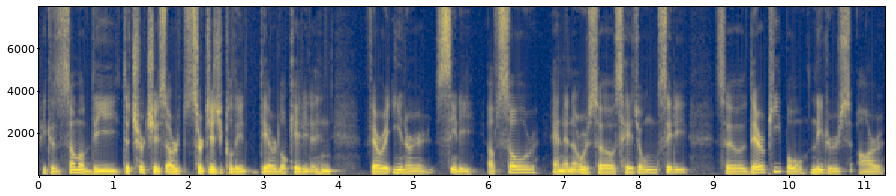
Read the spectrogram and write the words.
because some of the the churches are strategically they are located in very inner city of Seoul and then also Sejong city. So their people leaders are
